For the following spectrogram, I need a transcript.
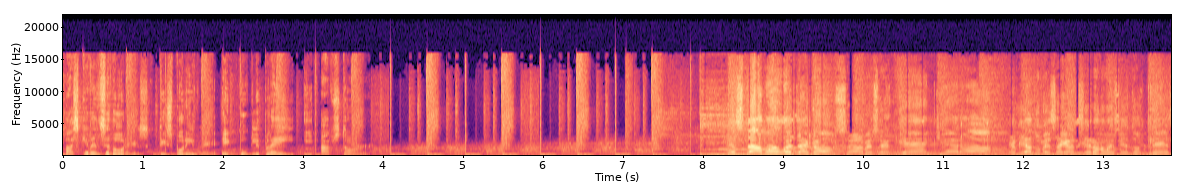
Más que Vencedores, disponible en Google Play y App Store. Estamos de vuelta con Sálvese quien quiera. Envía tu mensaje al 0903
